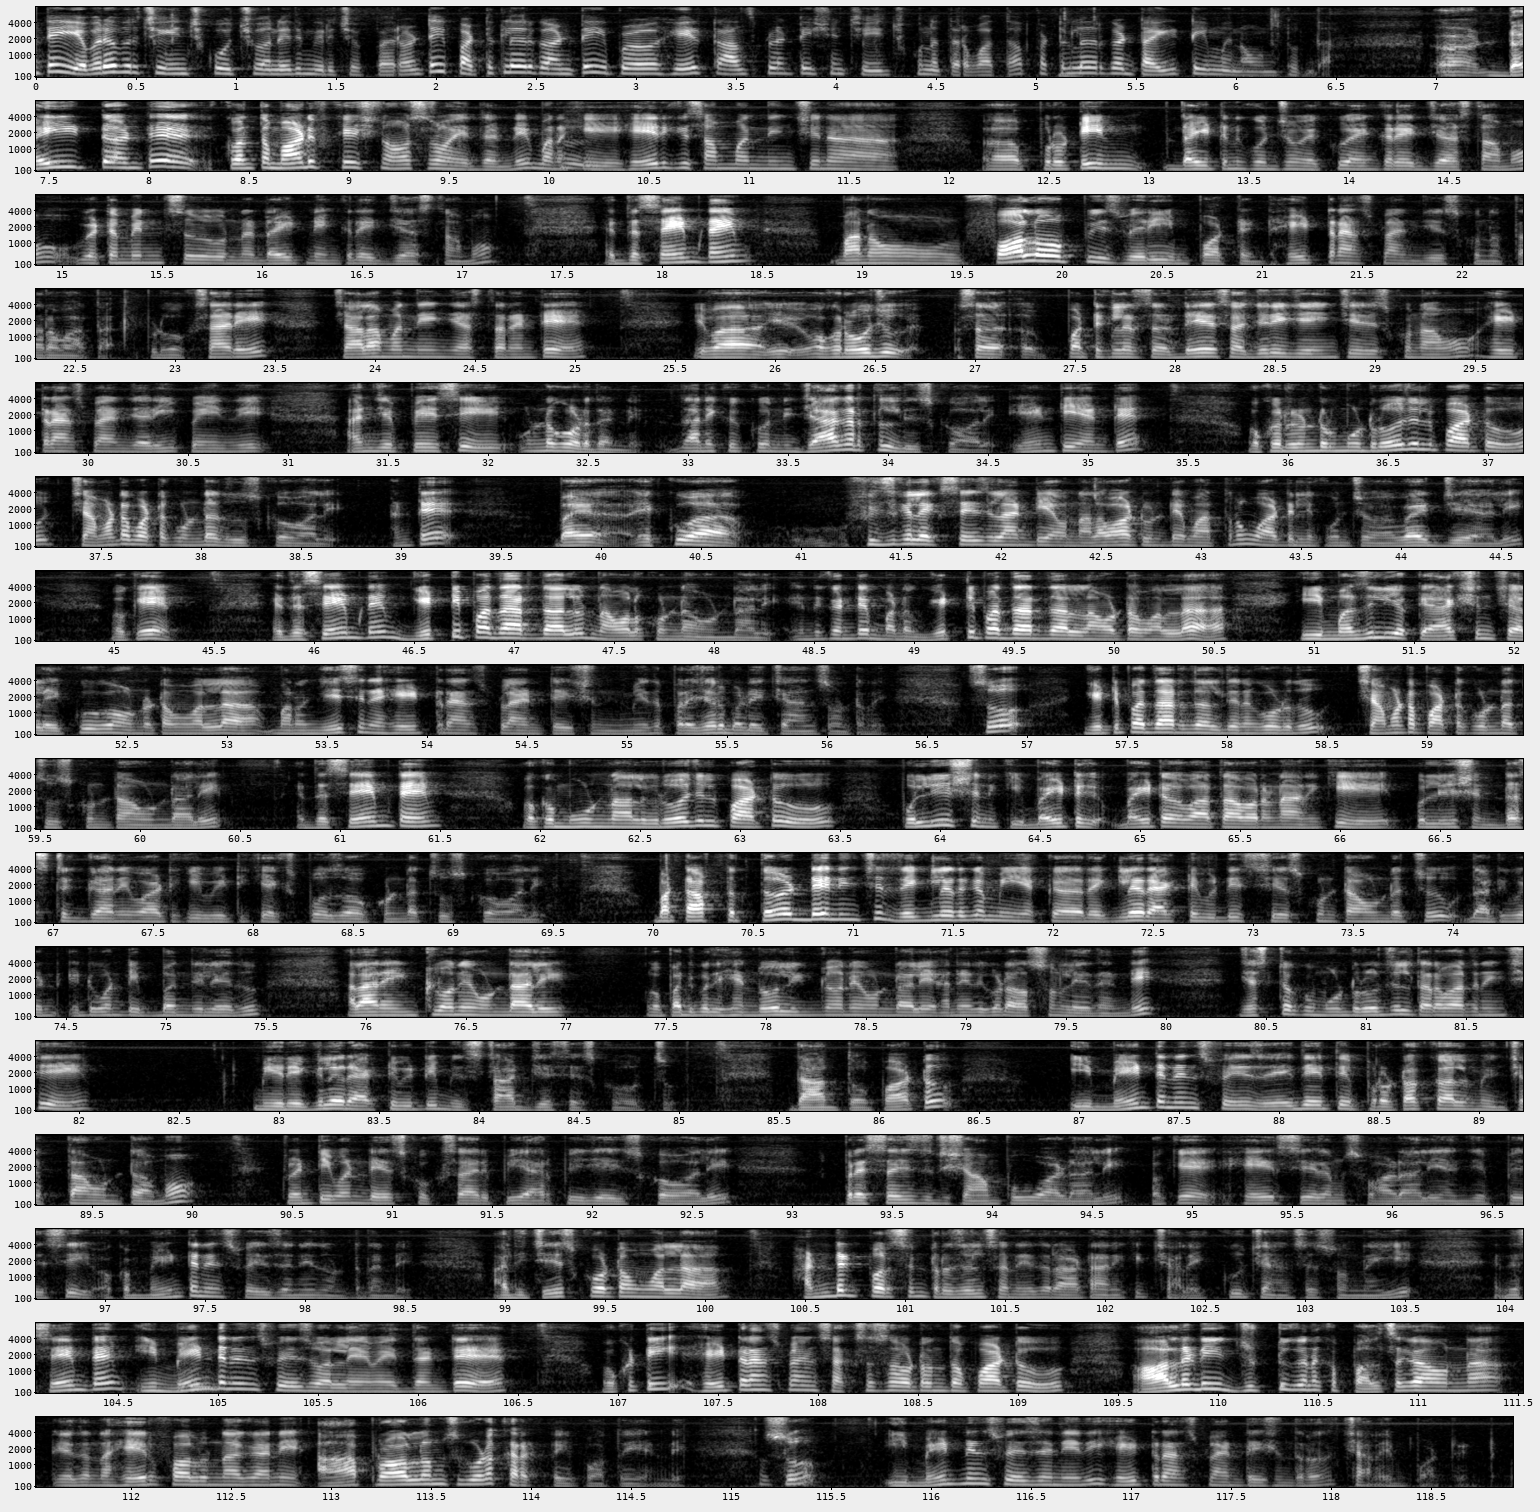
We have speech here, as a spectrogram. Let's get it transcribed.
అంటే ఎవరెవరు చేయించుకోవచ్చు అనేది మీరు చెప్పారు. అంటే పర్టికులర్గా అంటే ఇప్పుడు హెయిర్ ట్రాన్స్ప్లాంటేషన్ చేయించుకున్న తర్వాత పర్టికులర్గా డైట్ ఏమైనా ఉంటుందా? డైట్ అంటే కొంత మాడిఫికేషన్ అవసరం అయిందండి మనకి హెయిర్కి సంబంధించిన ఆ, ప్రోటీన్ డైట్ని కొంచెం ఎక్కువ ఎంకరేజ్ చేస్తాము. విటమిన్స్ ఉన్న డైట్ని ఎంకరేజ్ చేస్తాము. అట్ ద సేమ్ టైం మనం follow up is very important hair transplant చేసుకున్న తర్వాత. ఇప్పుడు ఒకసారి చాలామంది ఏం చేస్తారంటే ఇవా ఒకరోజు స పర్టికులర్ డే సర్జరీ చేయించేసుకున్నాము హెయిర్ ట్రాన్స్ప్లాంట్ జరిగిపోయింది అని చెప్పేసి ఉండకూడదండి. దానికి కొన్ని జాగ్రత్తలు తీసుకోవాలి. ఏంటి అంటే ఒక రెండు మూడు రోజుల పాటు చెమట పట్టకుండా చూసుకోవాలి. అంటే బయ ఎక్కువ ఫిజికల్ ఎక్సర్సైజ్ లాంటివి ఏమైనా అలవాటు ఉంటే మాత్రం వాటిని కొంచెం అవాయిడ్ చేయాలి. Okay? At the same time గట్టి పదార్థాలు నవలకుండా ఉండాలి. ఎందుకంటే మనం గట్టి పదార్థాలు నవ్వటం వల్ల ఈ మజిల్ యొక్క యాక్షన్ చాలా ఎక్కువగా ఉండటం వల్ల మనం చేసిన హెయిర్ ట్రాన్స్ప్లాంటేషన్ మీద ప్రెజర్ పడే ఛాన్స్ ఉంటుంది. సో గట్టి పదార్థాలు తినకూడదు చెమట పట్టకుండా చూసుకుంటూ ఉండాలి. అట్ ద సేమ్ టైం ఒక మూడు నాలుగు రోజుల పాటు పొల్యూషన్కి బయట బయట వాతావరణానికి పొల్యూషన్ డస్ట్కి కానీ వాటికి వీటికి ఎక్స్పోజ్ అవ్వకుండా చూసుకోవాలి. బట్ ఆఫ్టర్ థర్డ్ డే నుంచి రెగ్యులర్గా మీ యొక్క రెగ్యులర్ యాక్టివిటీస్ చేసుకుంటూ ఉండొచ్చు. దానికి ఎటువంటి ఇబ్బంది లేదు. అలానే ఇంట్లోనే ఉండాలి. ఒక పది పదిహేను రోజులు ఇంట్లోనే ఉండాలి అనేది కూడా అవసరం లేదండి. జస్ట్ ఒక మూడు రోజుల తర్వాత నుంచి మీ రెగ్యులర్ యాక్టివిటీ మీరు స్టార్ట్ చేసేసుకోవచ్చు. దాంతోపాటు ఈ మెయింటెనెన్స్ ఫేజ్ ఏదైతే ప్రోటోకాల్ మేము చెప్తా ఉంటామో ట్వంటీ వన్ డేస్కి ఒకసారి పీఆర్పీ చేసుకోవాలి ప్రెసైజ్డ్ షాంపూ వాడాలి ఓకే హెయిర్ సీరమ్స్ వాడాలి అని చెప్పేసి ఒక మెయింటెనెన్స్ ఫేజ్ అనేది ఉంటుందండి. అది చేసుకోవటం వల్ల హండ్రెడ్ పర్సెంట్ రిజల్ట్స్ అనేది రావడానికి చాలా ఎక్కువ ఛాన్సెస్ ఉన్నాయి. అట్ ద సేమ్ టైం ఈ మెయింటెనెన్స్ ఫేజ్ వల్ల ఏమైందంటే ఒకటి హెయిర్ ట్రాన్స్ప్లాంట్ సక్సెస్ అవడంతో పాటు ఆల్రెడీ జుట్టు కనుక పల్చగా ఉన్నా ఏదైనా హెయిర్ ఫాల్ ఉన్నా కానీ ఆ ప్రాబ్లమ్స్ కూడా కరెక్ట్ అయిపోతాయండి. సో ఈ మెయింటెనెన్స్ ఫేజ్ అనేది హెయిర్ ట్రాన్స్ప్లాంటేషన్ తర్వాత చాలా ఇంపార్టెంట్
